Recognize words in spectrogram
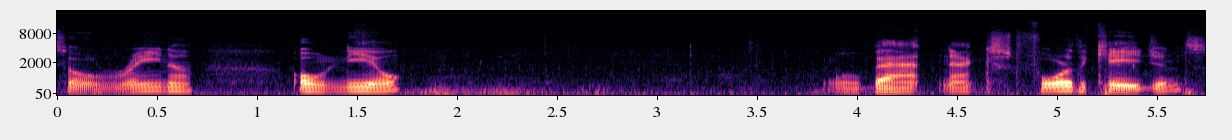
So Raina O'Neill will bat next for the Cajuns.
